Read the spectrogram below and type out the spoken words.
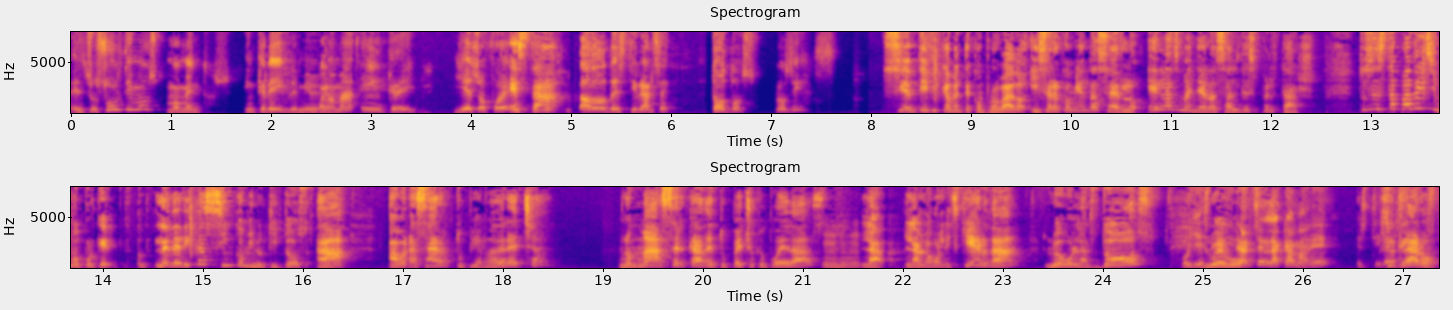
en sus últimos momentos. Increíble, mi mamá, increíble. Y eso fue Está... el resultado de estirarse todos los días científicamente comprobado y se recomienda hacerlo en las mañanas al despertar. Entonces está padrísimo porque le dedicas cinco minutitos a abrazar tu pierna derecha, lo más cerca de tu pecho que puedas, la, luego a la izquierda, luego las dos. Oye, luego, estirarse en la cama, ¿eh? sí, claro.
